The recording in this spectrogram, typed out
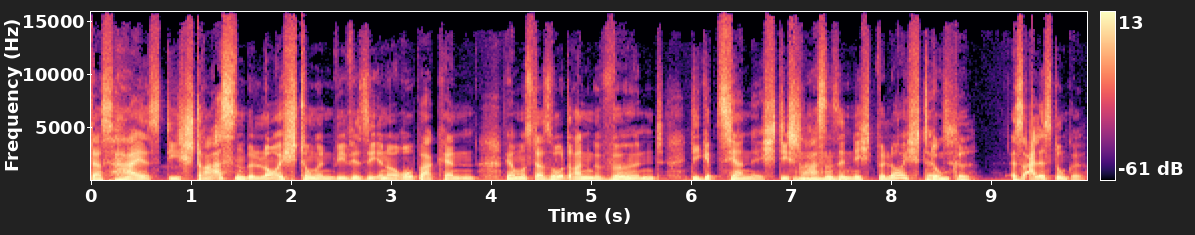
Das heißt, die Straßenbeleuchtungen, wie wir sie in Europa kennen, wir haben uns da so dran gewöhnt, die gibt's ja nicht. Die Straßen sind nicht beleuchtet. Dunkel. Es ist alles dunkel.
